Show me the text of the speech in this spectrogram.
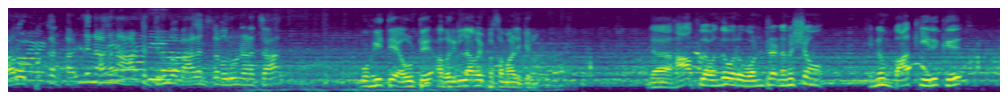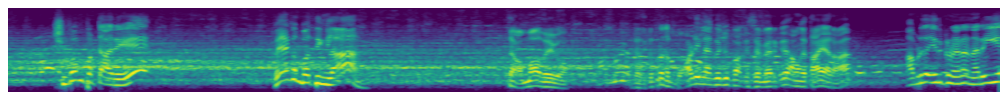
ஆல் அவுட் பக்கம் தள்ளுனாங்கன்னா ஆட்டம் திரும்ப பேலன்ஸ்ல வரும்னு நினைச்சா. மொஹித்தே அவுட்டு அவர் இல்லாமல் இப்போ சமாளிக்கணும். இந்த ஹாஃப்ல வந்து ஒரு ஒன்றரை நிமிஷம் இன்னும் பாக்கி இருக்கு. சிவம் பட்டாரு. வேகம் பார்த்தீங்களா? அம்மா வேகம். அதுக்கப்புறம் அந்த பாடி லாங்குவேஜ் பார்க்க செம்மையாக இருக்குது அவங்க தாயாரா? அப்படிதான் இருக்கணும். ஏன்னா நிறைய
